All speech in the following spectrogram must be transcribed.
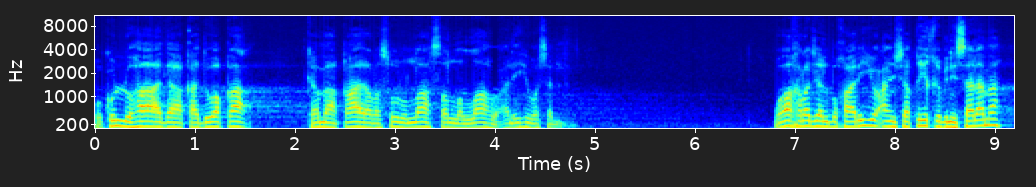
وكل هذا قد وقع كما قال رسول الله صلى الله عليه وسلم. وأخرج البخاري عن شقيق بن سلمة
